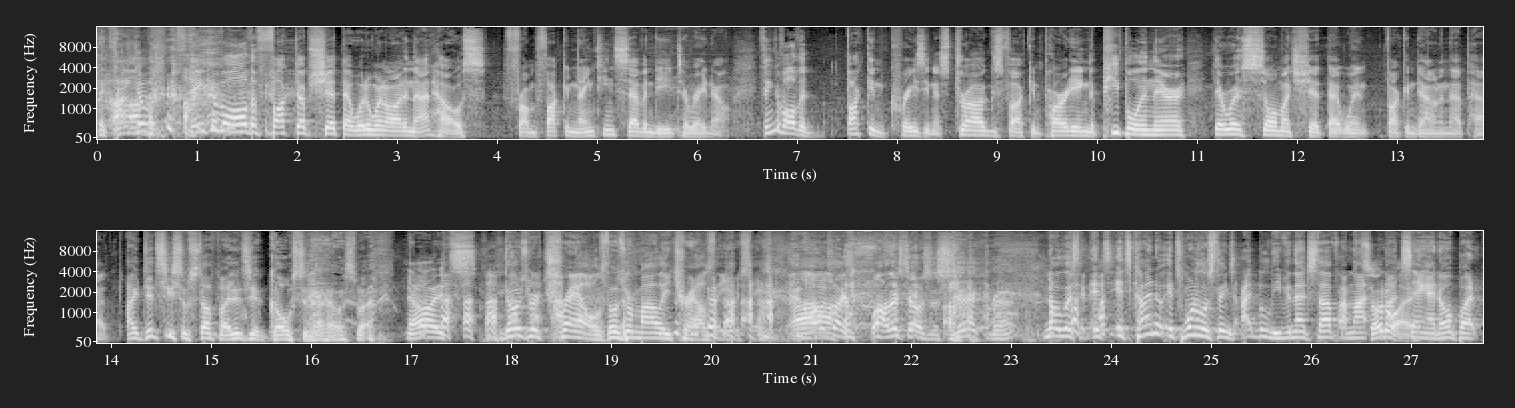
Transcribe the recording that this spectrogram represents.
the, the think of think of all the fucked up shit that would have went on in that house from fucking 1970 to right now think of all the fucking craziness drugs fucking partying the people in there there was so much shit that went fucking down in that pad I did see some stuff, but I didn't see a ghost in that house. But no it's Those were trails. Those were Molly trails that you were saying. I was like, wow, this house is sick, man. No, listen, it's it's kind of it's one of those things. I believe in that stuff. I'm not, So do not I. saying I don't, but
